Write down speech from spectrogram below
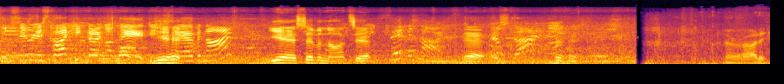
Some serious hiking going on there. Did you Yeah. stay overnight? Yeah, seven nights out. Seven nights. Yeah. Alrighty.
